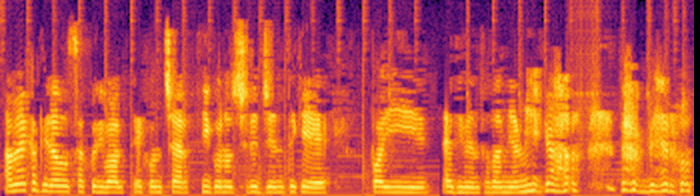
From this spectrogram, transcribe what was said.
A me è capitato un sacco di volte ai concerti di conoscere gente che poi è diventata mia amica, davvero.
